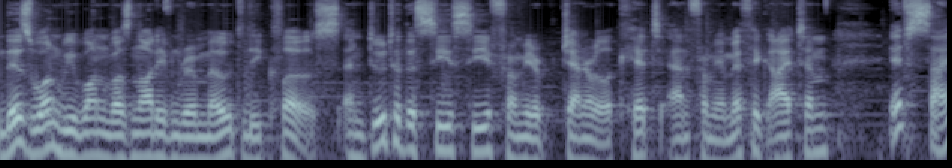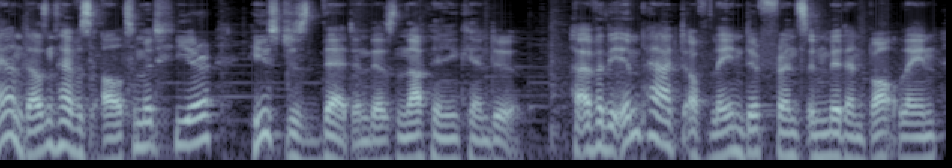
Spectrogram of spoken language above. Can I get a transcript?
This 1v1 was not even remotely close, and due to the CC from your general kit and from your mythic item, if Sion doesn't have his ultimate here, he's just dead and there's nothing he can do. However, the impact of lane difference in mid and bot lane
